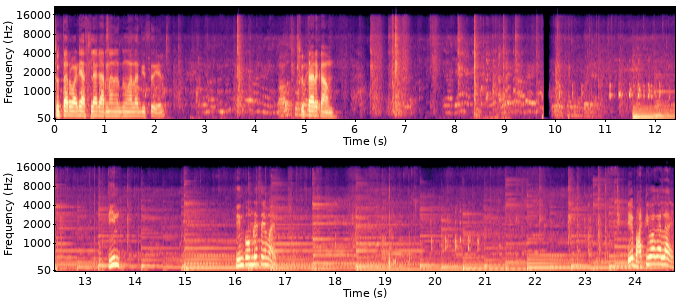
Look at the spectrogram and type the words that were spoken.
सुतारवाडी असल्या कारणानं तुम्हाला दिसेल. सुतारकाम. तीन. तीन कोंबडे सेम आहेत. हे भाटीवाघाला आहे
